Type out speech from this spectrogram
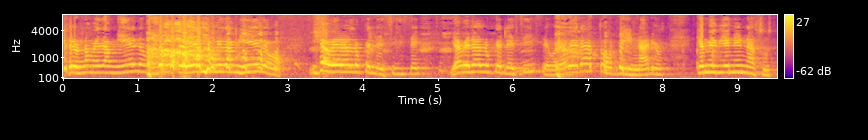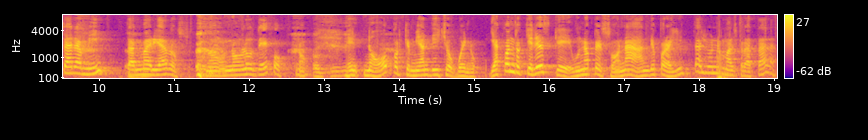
pero no me da miedo, no no me da miedo. Ya verá lo que les hice, ya verá lo que les hice, ya verá, ordinarios, que me vienen a asustar a mí, tan mareados. No, no los dejo, no. Eh, no, porque me han dicho, bueno, ya cuando quieres que una persona ande por ahí, dale una maltratada.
